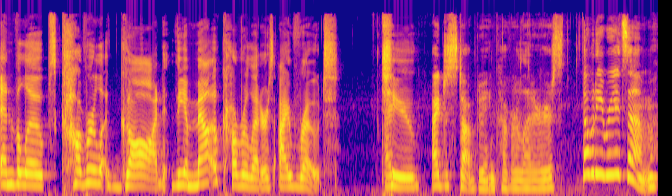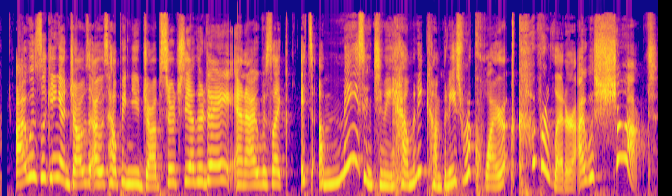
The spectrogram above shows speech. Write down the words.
envelopes, cover le- god, the amount of cover letters I wrote to I just stopped doing cover letters. Nobody reads them. I was looking at jobs. I was helping you job search the other day, and I was like, it's amazing to me how many companies require a cover letter. I was shocked.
